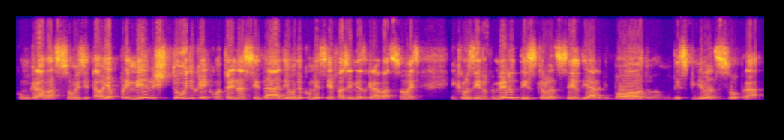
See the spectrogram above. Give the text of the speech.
com gravações e tal, e é o primeiro estúdio que eu encontrei na cidade, onde eu comecei a fazer minhas gravações, inclusive o primeiro disco que eu lancei, o Diário de Bordo, um disco que me lançou para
